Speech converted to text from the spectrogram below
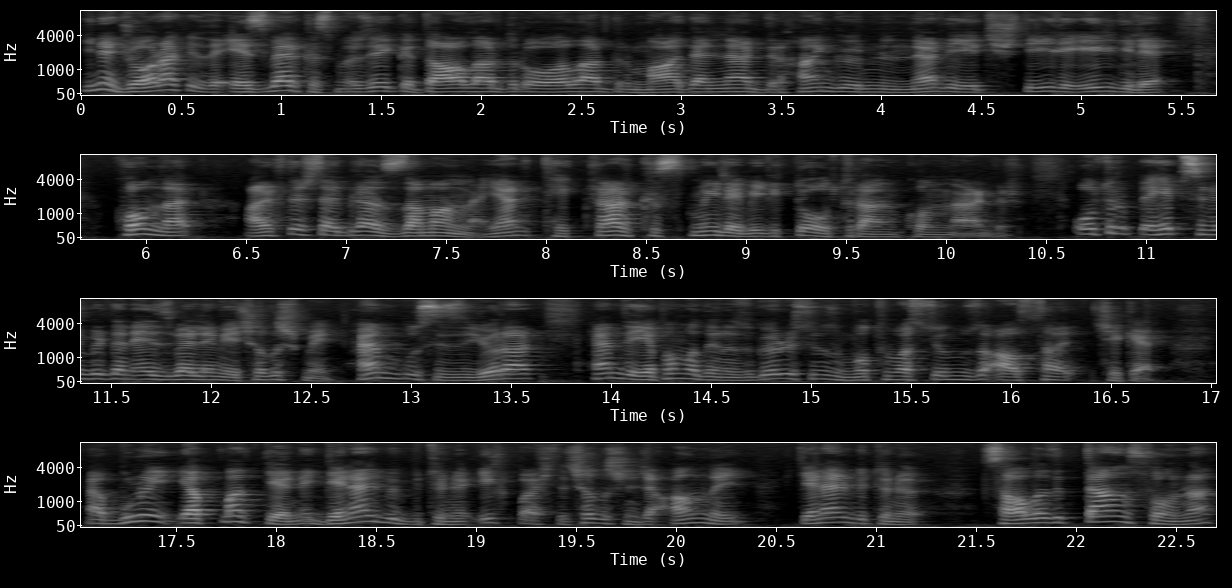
Yine coğrafyada ezber kısmı özellikle dağlardır, ovalardır, madenlerdir, hangi ürünün nerede yetiştiği ile ilgili konular arkadaşlar biraz zamanla yani tekrar kısmı ile birlikte oturan konulardır. Oturup da hepsini birden ezberlemeye çalışmayın. Hem bu sizi yorar hem de yapamadığınızı görürsünüz motivasyonunuzu alta çeker. Ya bunu yapmak yerine genel bir bütünü ilk başta çalışınca anlayın. Genel bütünü sağladıktan sonra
